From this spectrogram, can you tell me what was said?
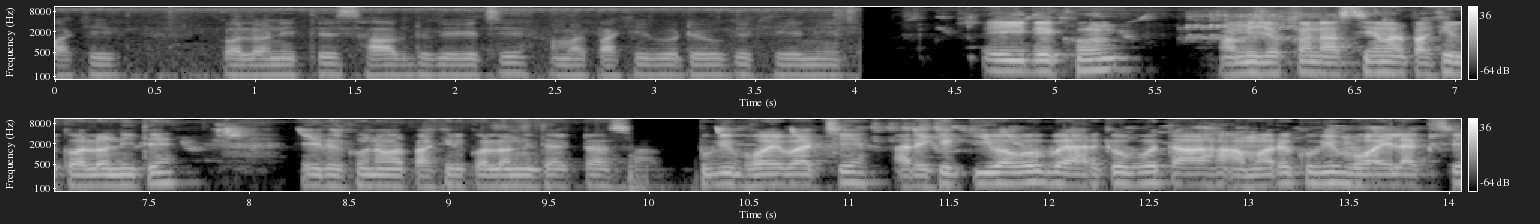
পাখির কলোনিতে সাপ ঢুকে গেছে, আমার পাখি গোটে ওকে খেয়ে নিয়েছে। এই দেখুন, আমি যখন আসছি আমার পাখির কলোনিতে, এই দেখুন আমার পাখির কলোনিতে একটা সাপ। খুবই ভয় পাচ্ছে, আর একে কীভাবে বের করব তা আমারও খুবই ভয় লাগছে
